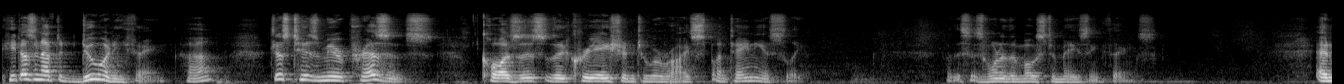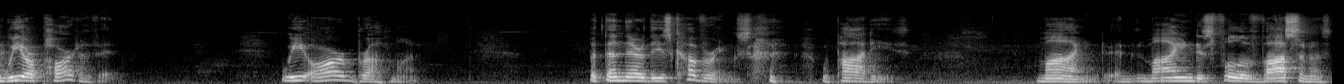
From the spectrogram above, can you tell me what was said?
he doesn't have to do anything, huh? Just his mere presence causes the creation to arise spontaneously. This is one of the most amazing things and we are part of it. We are Brahman. But then there are these coverings, upadhis, mind. And mind is full of vasanas,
